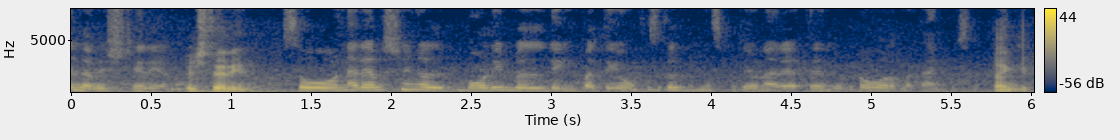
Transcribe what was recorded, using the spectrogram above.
இல்லை வெஜிடேரியனா வெஜிடேரியன் ஸோ நிறைய விஷயங்கள் பாடி பில்டிங் பற்றியும் ஃபிசிக்கல் ஃபிட்னஸ் பற்றியும் நிறைய தெரிஞ்சுக்கிட்டோம். ரொம்ப தேங்க்யூ சார் தேங்க்யூ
